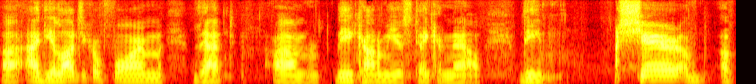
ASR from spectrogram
uh, ideological form that um, the economy has taken now. The share of, of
